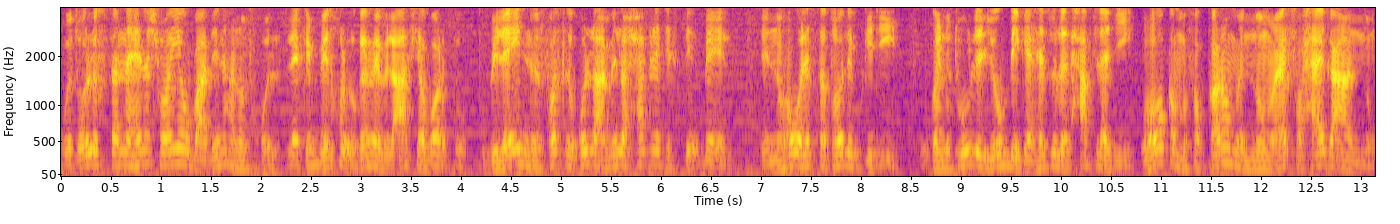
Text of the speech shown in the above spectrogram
وبتقول له استنى هنا شوية وبعدين هندخل لكن بيدخل اوجامي بالعافية برضه وبيلاقي إن الفصل كله عامل له حفلة استقبال لأن هو لسه طالب جديد. وكانوا طول اليوم بيجهزوا للحفلة دي. وهو كان مفكرهم إنهم عرفوا حاجة عنه.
